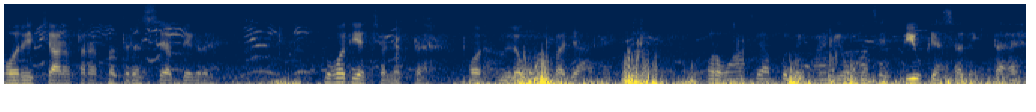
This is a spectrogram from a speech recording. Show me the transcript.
और ये चारों तरफ़ का दृश्य आप देख रहे हैं। बहुत ही अच्छा लगता है, और हम लोग वहाँ पर जा रहे हैं, और वहाँ से आपको दिखाएँगे, वहाँ से व्यू कैसा दिखता है।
